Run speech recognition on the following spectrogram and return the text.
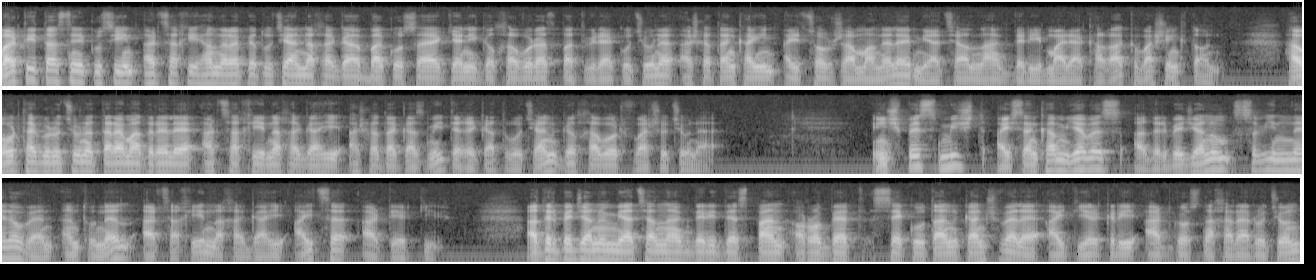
Մարտի 12-ին Արցախի Հանրապետության նախագահ Բակո Սահակյանի գլխավորած պատվիրակությունը աշխատանքային այցով ժամանել է Միացյալ Նահանգների մայրաքաղաք Վաշինգտոն։ Հաղորդագրությունը տրամադրել է Արցախի նախագահի աշխատակազմի տեղեկատվության գլխավոր վարչությունը։ Ինչպես միշտ, այս անգամ եւս Ադրբեջանում սվիններով են ընդունել Արցախի նախագահի այցը արտերկիր։ Ադրբեջանում Միացյալ Նահանգների դեսպան Ռոբերտ Սեկուտան կանչվել է այդ երկրի արտգոսնախարարություն,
